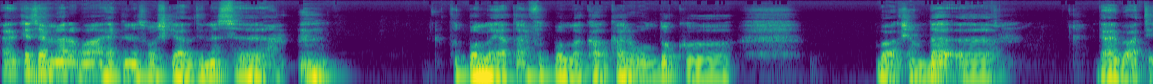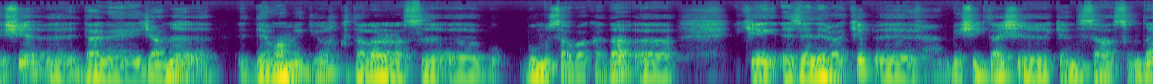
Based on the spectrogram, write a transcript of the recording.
Herkese merhaba, hepiniz hoş geldiniz. Eee, Futbolla yatar, futbolla kalkar olduk. Eee, Bu akşam da eee, derbi ateşi, eee, derbi heyecanı eee, devam ediyor. Kıtalar arası bu müsabakada iki ezeli rakip eee, Beşiktaş eee, kendi sahasında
